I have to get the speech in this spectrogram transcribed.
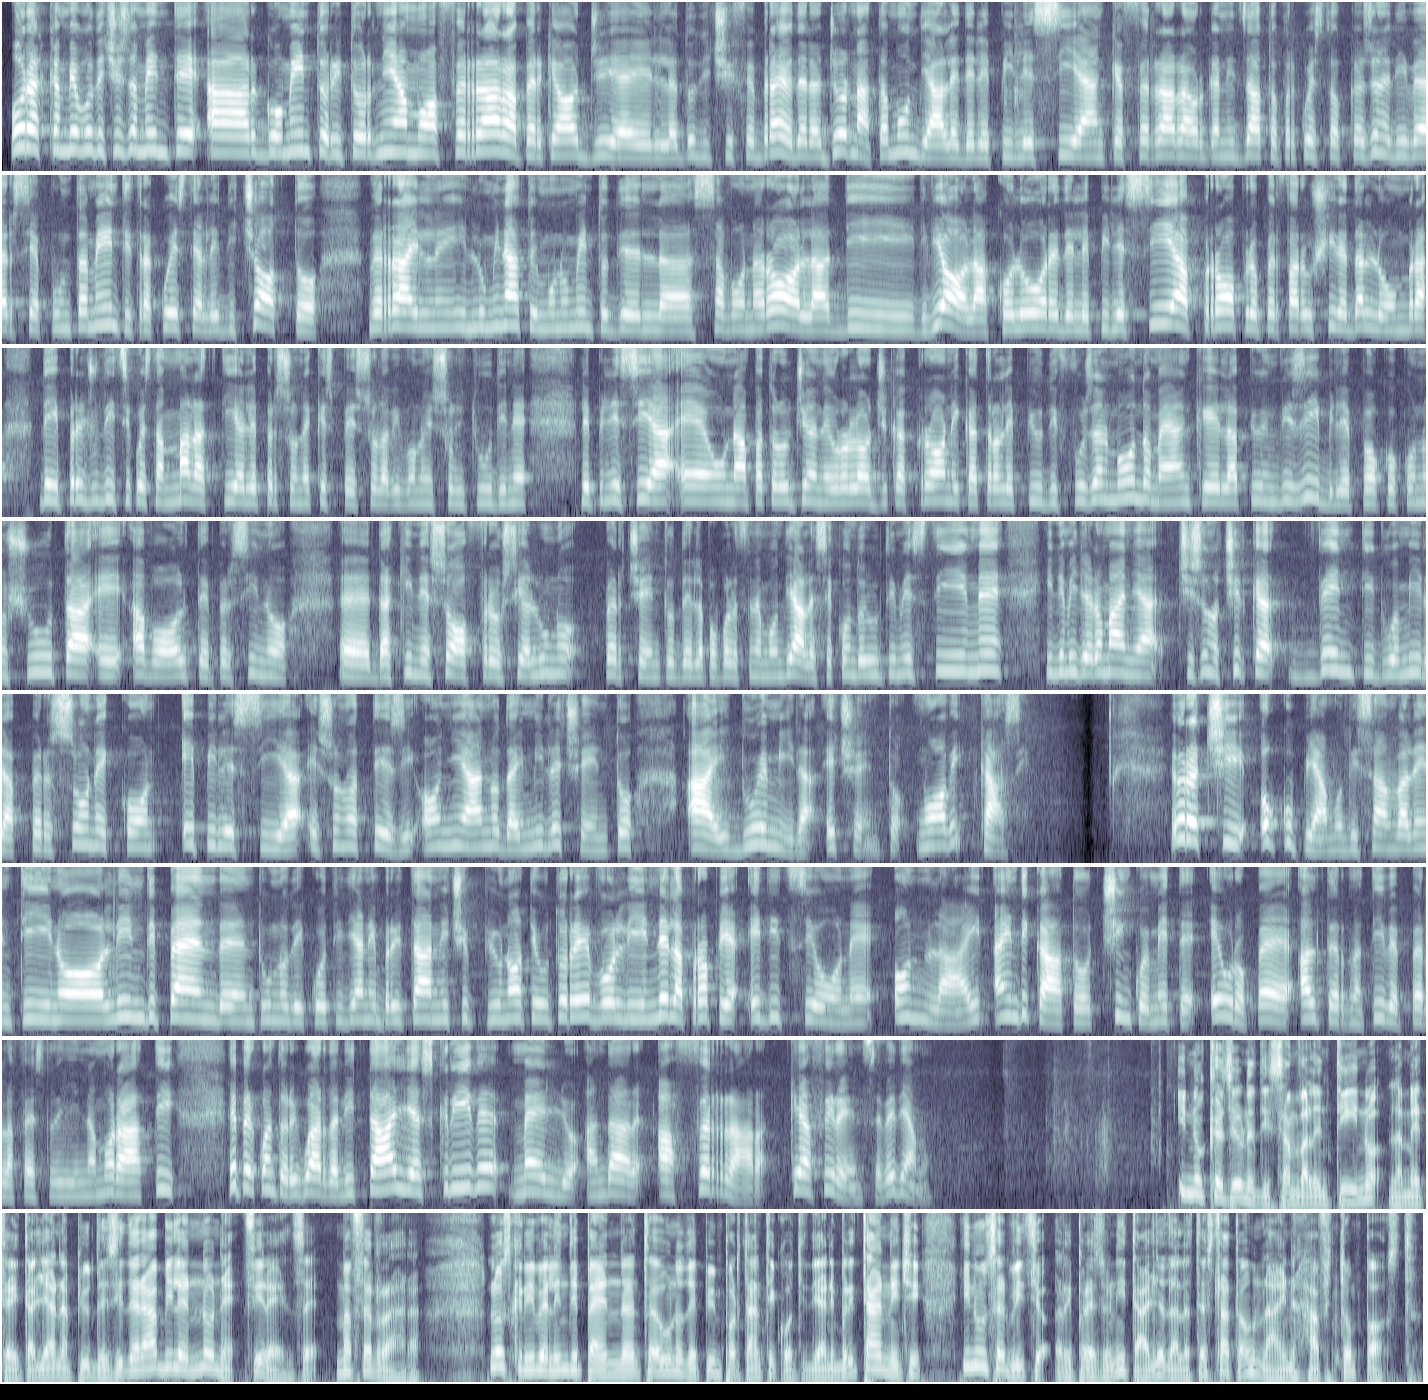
Ora cambiamo decisamente argomento, ritorniamo a Ferrara perché oggi è il 12 febbraio ed è la giornata mondiale dell'epilessia. Anche Ferrara ha organizzato per questa occasione diversi appuntamenti, tra questi alle 18 verrà illuminato il monumento del Savonarola di, di viola, colore dell'epilessia, proprio per far uscire dall'ombra dei pregiudizi questa malattia e le persone che spesso la vivono in solitudine. L'epilessia è una patologia neurologica cronica tra le più diffuse al mondo mondo, ma è anche la più invisibile, poco conosciuta e a volte persino eh, da chi ne soffre, ossia l'1% della popolazione mondiale. Secondo le ultime stime, in Emilia-Romagna ci sono circa 22.000 persone con epilessia e sono attesi ogni anno dai 1.100 ai 2.100 nuovi casi. E ora ci occupiamo di San Valentino. L'Independent, uno dei quotidiani britannici più noti e autorevoli, nella propria edizione online ha indicato cinque mete europee alternative per la festa degli innamorati e per quanto riguarda l'Italia scrive meglio andare a Ferrara che a Firenze. Vediamo. In occasione di San Valentino, la meta italiana più desiderabile non è Firenze, ma Ferrara. Lo scrive l'Independent, uno dei più importanti quotidiani britannici, in un servizio ripreso in Italia dalla testata online Huffington Post.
